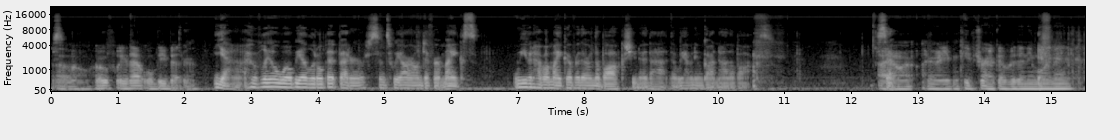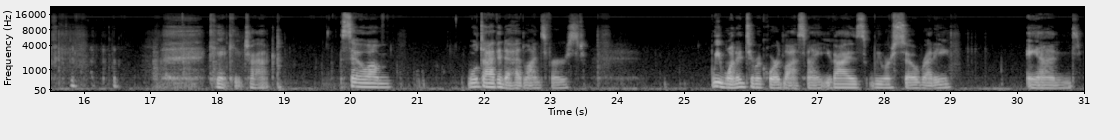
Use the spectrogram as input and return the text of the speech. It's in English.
So hopefully that will be better. Yeah, hopefully it will be a little bit better since we are on different mics. We even have a mic over there in the box, you know that, that we haven't even gotten out of the box. I don't. I don't even keep track of it anymore, man. Can't keep track. So, um, we'll dive into headlines first. We wanted to record last night, you guys. We were so ready. And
